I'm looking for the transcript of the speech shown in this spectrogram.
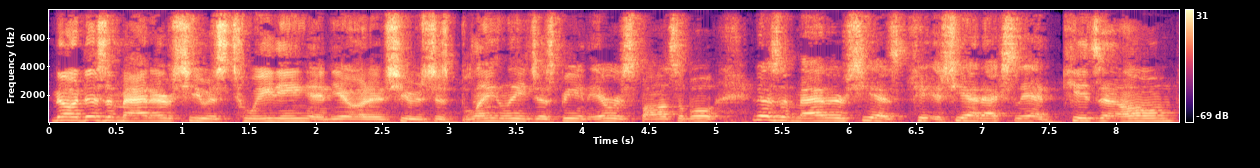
No, it doesn't matter if she was tweeting and you know, and she was just blatantly just being irresponsible. It doesn't matter if she has ki- if she had actually had kids at home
